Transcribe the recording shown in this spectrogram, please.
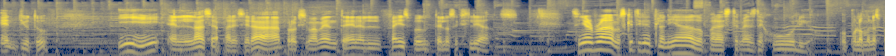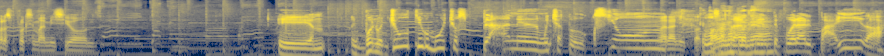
en YouTube. Y el enlace aparecerá próximamente en el Facebook de los exiliados. Señor Brahms, ¿qué tiene planeado para este mes de julio? O por lo menos para su próxima emisión. Eh, bueno, yo tengo muchos planes, mucha producción. Maranito. ¿Qué Vamos a traer gente fuera del país, ah,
